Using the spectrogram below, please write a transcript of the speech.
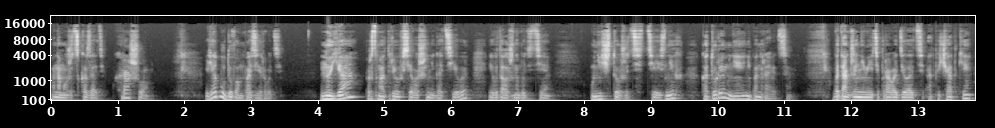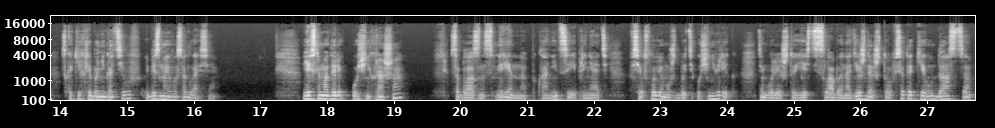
она может сказать «Хорошо, я буду вам позировать, но я просмотрю все ваши негативы, и вы должны будете уничтожить те из них, которые мне не понравятся». Вы также не имеете права делать отпечатки с каких-либо негативов без моего согласия. Если модель очень хороша, соблазн смиренно поклониться и принять все условия может быть очень велик, тем более, что есть слабая надежда, что все-таки удастся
